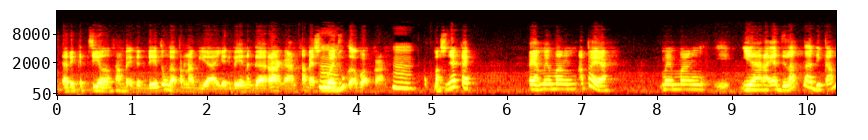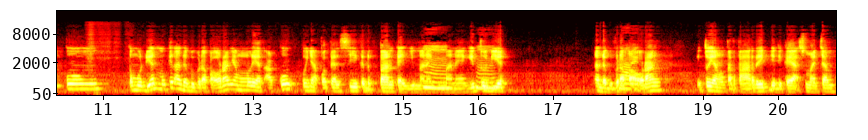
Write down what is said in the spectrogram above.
dari kecil sampai gede itu nggak pernah biaya dibiayai negara kan sampai S2 Hmm. juga bahkan Hmm. maksudnya kayak kayak memang apa ya memang ya rakyat jelata di kampung kemudian mungkin ada beberapa orang yang melihat aku punya potensi ke depan kayak gimana Hmm. gimana ya gitu Hmm. dia ada beberapa Menarik. orang itu yang tertarik jadi kayak semacam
